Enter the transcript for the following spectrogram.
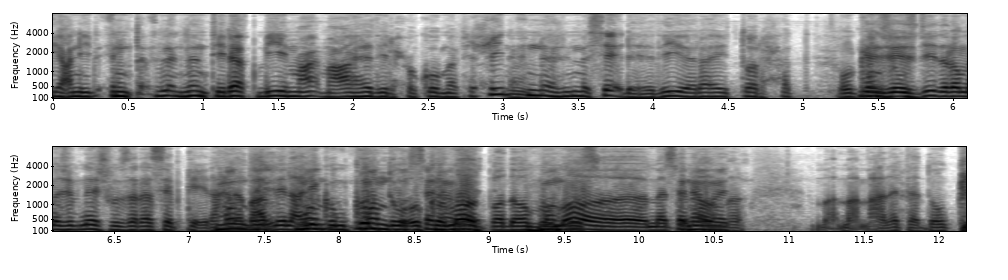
يعني الانطلاق به مع, مع هذه الحكومة. في حين أن المسائل هذه راهي طرحت وكان جاي جديد راه ما جبناش وزراء سابقين. إحنا بعدين عليكم كنتوا اوكومود بادون مومون مثلا معناتها donc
